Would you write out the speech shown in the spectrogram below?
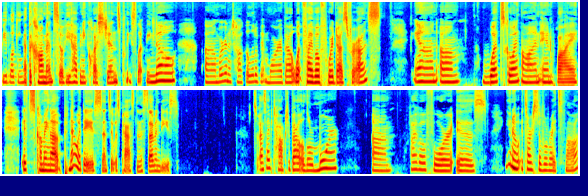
be looking at the comments. So if you have any questions, please let me know. Um, we're going to talk a little bit more about what 504 does for us and um, what's going on and why it's coming up nowadays since it was passed in the 70s. So, as I've talked about a little more, um, 504 is, you know, it's our civil rights law.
